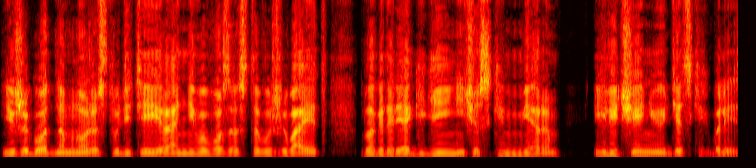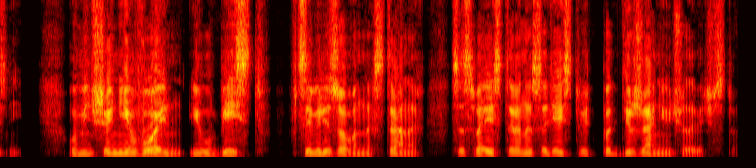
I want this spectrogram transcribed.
ежегодно множество детей раннего возраста выживает благодаря гигиеническим мерам и лечению детских болезней. Уменьшение войн и убийств в цивилизованных странах со своей стороны содействует поддержанию человечества.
